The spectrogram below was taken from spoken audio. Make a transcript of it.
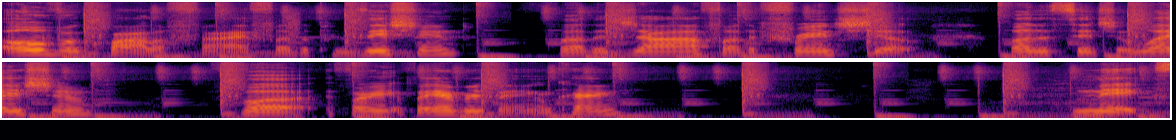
overqualified for the position for the job, for the friendship, for the situation, for for, for everything, okay? Next,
